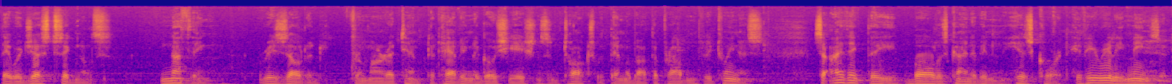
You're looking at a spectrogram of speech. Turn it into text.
they were just signals. Nothing resulted from our attempt at having negotiations and talks with them about the problems between us. So I think the ball is kind of in his court. If he really means it,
